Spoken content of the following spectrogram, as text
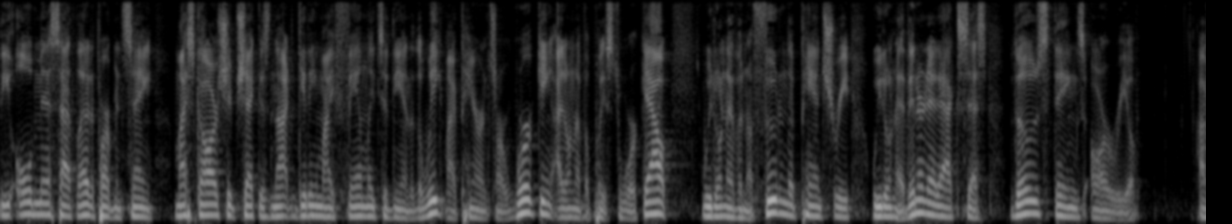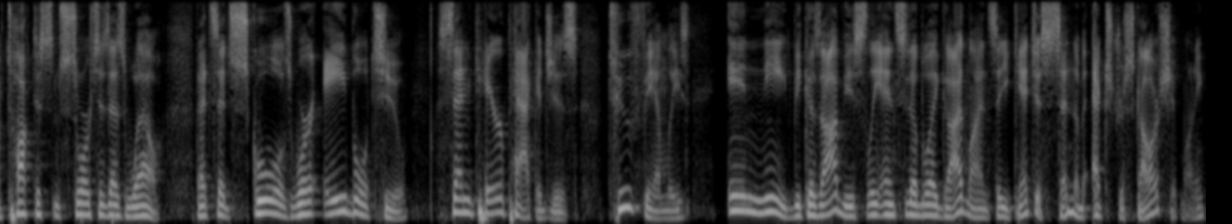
the Ole Miss athletic department saying, my scholarship check is not getting my family to the end of the week. My parents aren't working. I don't have a place to work out. We don't have enough food in the pantry. We don't have internet access. Those things are real. I've talked to some sources as well that said schools were able to send care packages to families in need because obviously NCAA guidelines say you can't just send them extra scholarship money.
